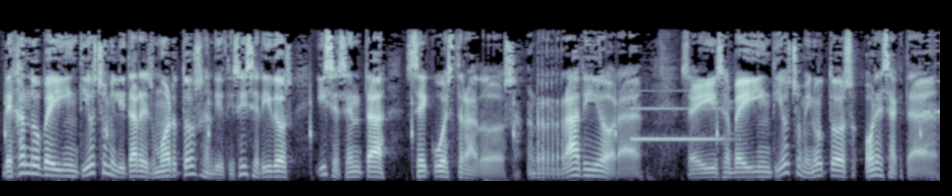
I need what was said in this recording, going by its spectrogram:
dejando 28 militares muertos, 16 heridos y 60 secuestrados. Radio Hora. 6.28 minutos, hora exacta.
